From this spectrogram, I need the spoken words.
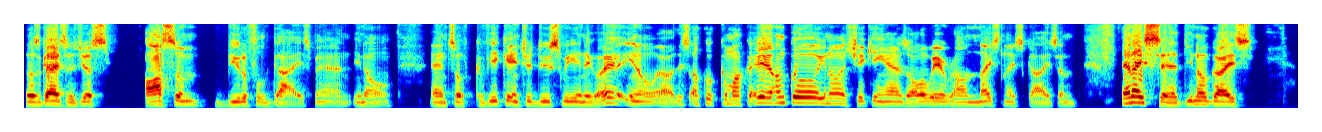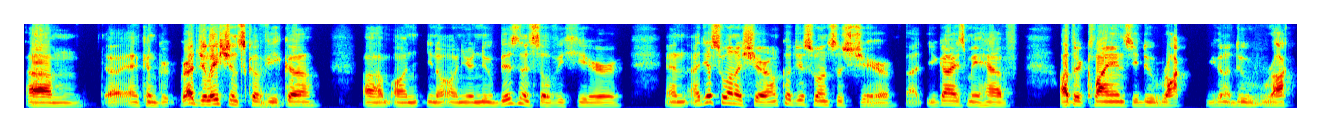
Those guys are just awesome, beautiful guys, man. You know, and so Kavika introduced me, and they go, "Hey, you know, uh, this Uncle Kamaka, hey, Uncle," you know, shaking hands all the way around. Nice, nice guys. And and I said, you know, guys, um, uh, and congratulations, Kavika, um, on you know on your new business over here. And I just want to share. Uncle just wants to share that you guys may have other clients. You do rock. You're gonna do rock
